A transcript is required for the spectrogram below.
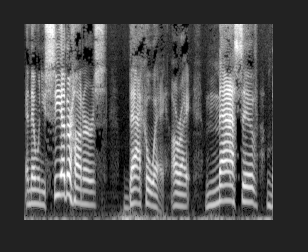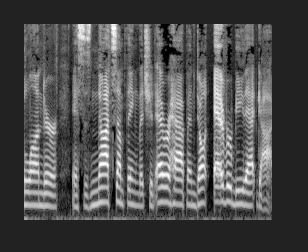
And then when you see other hunters, back away. All right. Massive blunder. This is not something that should ever happen. Don't ever be that guy.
